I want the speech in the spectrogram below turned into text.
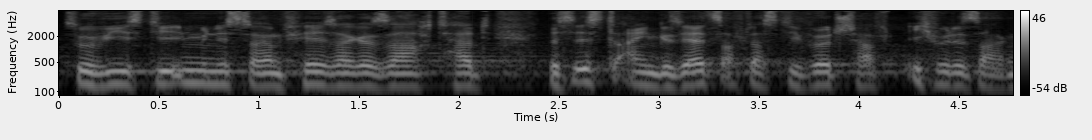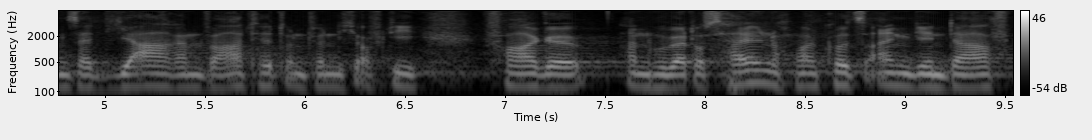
so wie es die Innenministerin Faeser gesagt hat. Es ist ein Gesetz, auf das die Wirtschaft, ich würde sagen, seit Jahren wartet. Und wenn ich auf die Frage an Hubertus Heil noch mal kurz eingehen darf,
